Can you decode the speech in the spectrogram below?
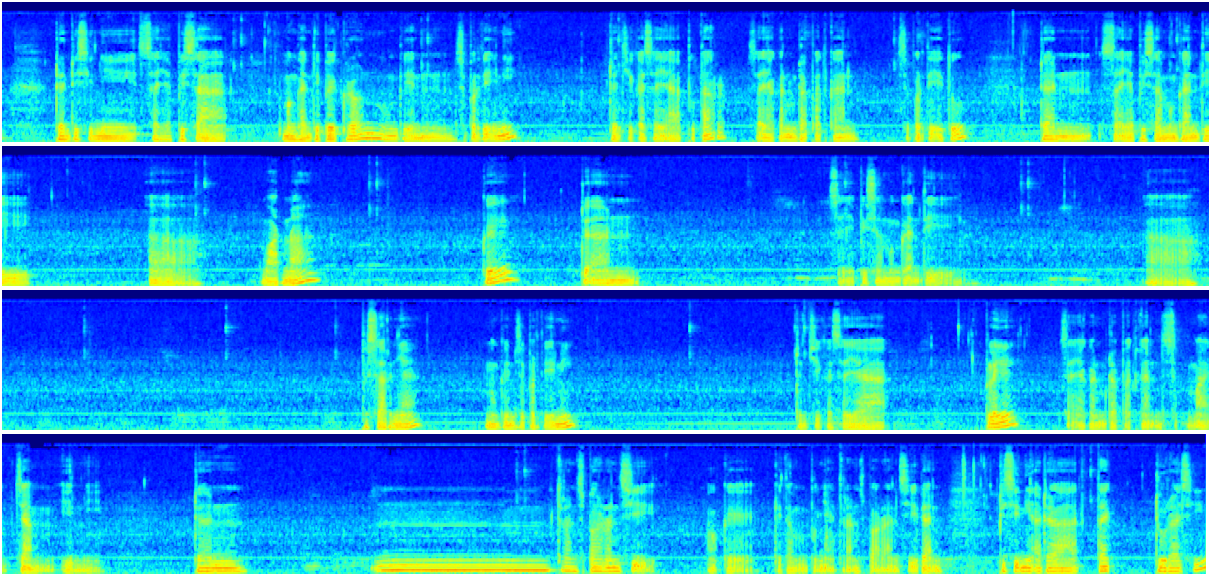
dan di sini saya bisa mengganti background mungkin seperti ini dan jika saya putar saya akan mendapatkan seperti itu dan saya bisa mengganti uh, warna oke okay. dan saya bisa mengganti uh, besarnya mungkin seperti ini. Dan jika saya play saya akan mendapatkan semacam ini. Dan hmm, transparansi. Oke kita mempunyai transparansi. Dan di sini ada tag durasi.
